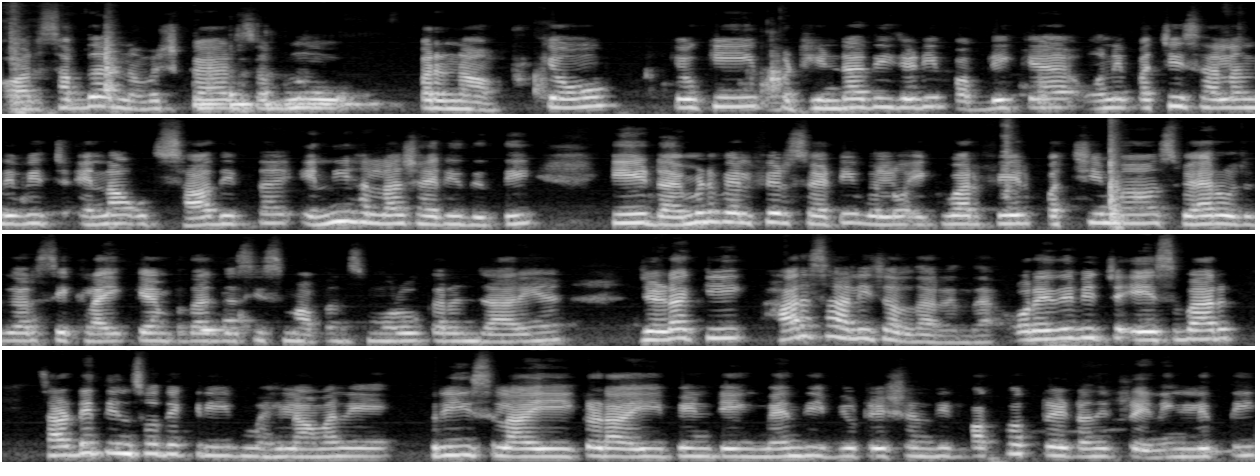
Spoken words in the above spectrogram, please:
ਔਰ ਸਭ ਦਾ ਨਮਸਕਾਰ ਸਭ ਨੂੰ ਪ੍ਰਣਾਮ। ਕਿਉਂ? ਕਿਉਂਕਿ ਬਠਿੰਡਾ ਦੀ ਜਿਹੜੀ ਪਬਲਿਕ ਹੈ, ਉਹਨੇ 25 ਸਾਲਾਂ ਦੇ ਵਿੱਚ ਇੰਨਾ ਉਤਸ਼ਾਹ ਦਿੱਤਾ, ਇੰਨੀ ਹੱਲਾਸ਼ਾਇਰੀ ਦਿੱਤੀ ਕਿ ਡਾਇਮੰਡ ਵੈਲਫੇਅਰ ਸੋਸਾਇਟੀ ਵੱਲੋਂ ਇੱਕ ਵਾਰ ਫਿਰ 25ਵਾਂ ਸਵੈ ਰੋਜ਼ਗਾਰ ਸਿਖਲਾਈ ਕੈਂਪ ਦਾ ਅੱਜ ਅਸੀਂ ਸਮਾਪਨ ਸਮਾਰੋਹ ਕਰਨ ਜਾ ਰਹੇ ਹਾਂ, ਜਿਹੜਾ ਕਿ ਹਰ ਸਾਲ ਹੀ ਚੱਲਦਾ ਰਹਿੰਦਾ ਔਰ ਇਹਦੇ ਵਿੱਚ ਇਸ ਵਾਰ 350 ਦੇ ਕਰੀਬ ਮਹਿਲਾਵਾਂ ਨੇ ਫ੍ਰੀ ਸਿਲਾਈ, ਕਢਾਈ ਪੇਂਟਿੰਗ ਮਹਿੰਦੀ ਬਿਊਟੀਸ਼ਨ ਦੀ ਵੱਖ-ਵੱਖ ਟ੍ਰੇਡਾਂ ਦੀ ਟ੍ਰੇਨਿੰਗ ਲਿੱਤੀ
